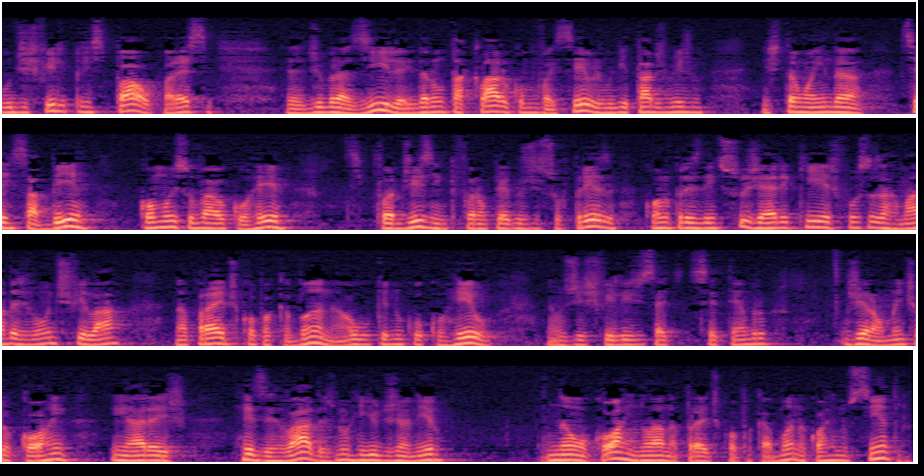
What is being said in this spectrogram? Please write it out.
o desfile principal, parece, eh, de Brasília, ainda não está claro como vai ser, os militares mesmo estão ainda sem saber como isso vai ocorrer. Dizem que foram pegos de surpresa quando o presidente sugere que as Forças Armadas vão desfilar na praia de Copacabana, algo que nunca ocorreu. Né? Os desfiles de 7 de setembro geralmente ocorrem em áreas reservadas, no Rio de Janeiro, não ocorrem lá na praia de Copacabana, ocorre no centro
